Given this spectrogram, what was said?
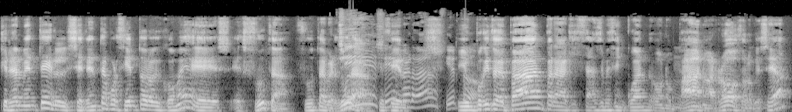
que realmente el 70% de lo que come es, es fruta, fruta, verdura. Sí, es, verdad, Y un poquito de pan para quizás de vez en cuando, o no mm. pan, o arroz, o lo que sea.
